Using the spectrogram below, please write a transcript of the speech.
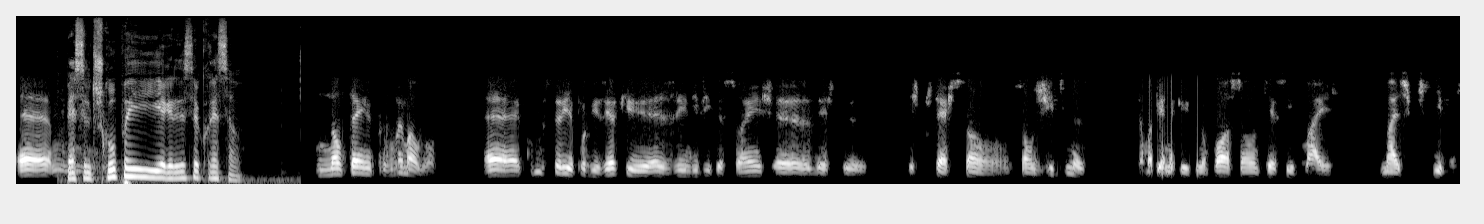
Uh, Peço-lhe desculpa e agradeço a correção. Não tem problema algum. Uh, começaria por dizer que as identificações deste estes protestos são, são legítimas. É uma pena que não possam ter sido mais, mais expressivas.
